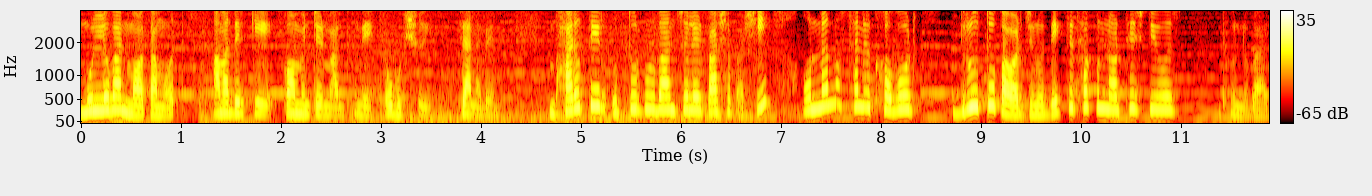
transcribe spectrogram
মূল্যবান মতামত আমাদেরকে কমেন্টের মাধ্যমে অবশ্যই জানাবেন। ভারতের উত্তর পূর্বাঞ্চলের পাশাপাশি অন্যান্য স্থানের খবর দ্রুত পাওয়ার জন্য দেখতে থাকুন নর্থ ইস্ট নিউজ ধন্যবাদ।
